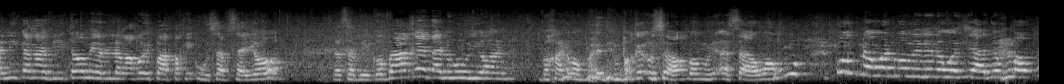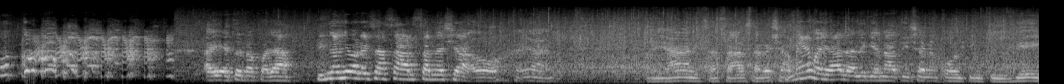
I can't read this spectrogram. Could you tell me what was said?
halika nga dito, meron lang ako ipapakiusap sa'yo. Sasabihin ko, bakit? Ano ho yun? Baka naman pwedeng pakiusapan mo yung asawa mo. Huwag naman bumili ng masyadong paputok. Ay, eto na pala. Tingnan nyo, nagsasarsa na siya. Oh, ayan. Ayan, nagsasarsa na siya. Maya maya, lalagyan natin siya ng konting tubig.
